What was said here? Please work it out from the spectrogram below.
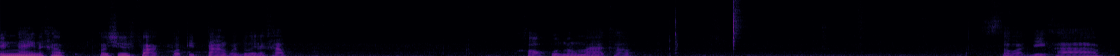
ยังไงนะครับก็ช่วยฝากกดติดตามกันด้วยนะครับ ขอบคุณมาก ๆ ครับ สวัสดีครับ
